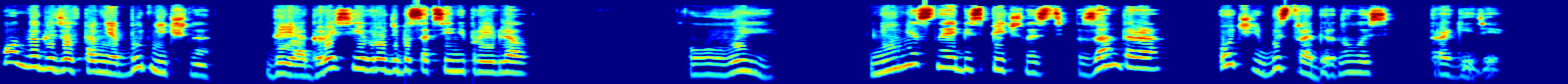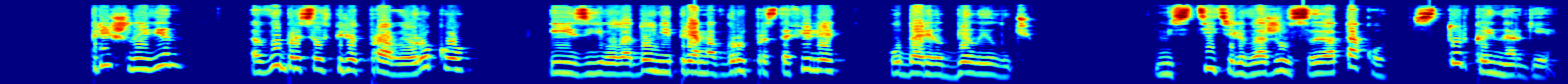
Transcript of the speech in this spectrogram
Он выглядел вполне буднично – да и агрессии вроде бы совсем не проявлял. Увы, неуместная беспечность Зандера очень быстро обернулась трагедией. Пришлый Вен выбросил вперед правую руку, и из его ладони прямо в грудь простофили ударил белый луч. Мститель вложил в свою атаку столько энергии,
